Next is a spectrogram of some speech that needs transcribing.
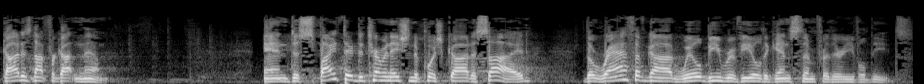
God has not forgotten them. And despite their determination to push God aside, the wrath of God will be revealed against them for their evil deeds.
